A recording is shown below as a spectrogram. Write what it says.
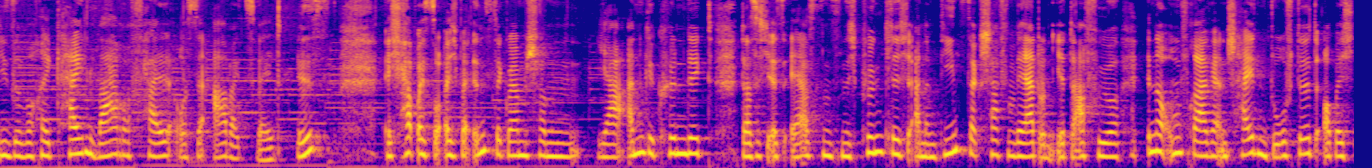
diese Woche kein wahrer Fall aus der Arbeitswelt ist. Ich habe euch, so, euch bei Instagram schon ja angekündigt, dass ich es erstens nicht pünktlich an einem Dienstag schaffen werde und ihr dafür in der Umfrage entscheiden durftet, ob ich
